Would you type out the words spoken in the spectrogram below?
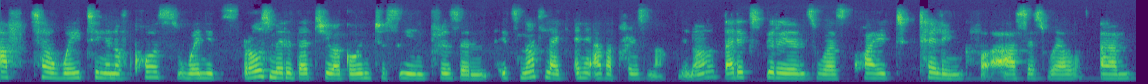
after waiting, and of course, when it's Rosemary that you are going to see in prison, it's not like any other prisoner. You know, that experience was quite telling for us as well, um,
